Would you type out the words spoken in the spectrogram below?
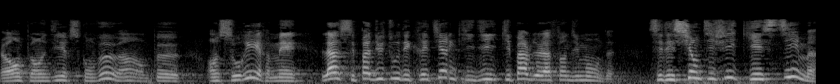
Alors on peut en dire ce qu'on veut, hein, on peut en sourire, mais là, ce n'est pas du tout des chrétiens qui parlent de la fin du monde. C'est des scientifiques qui estiment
